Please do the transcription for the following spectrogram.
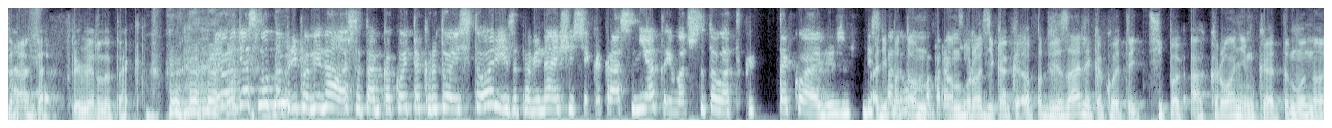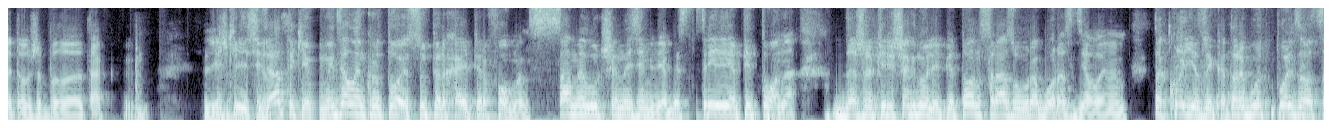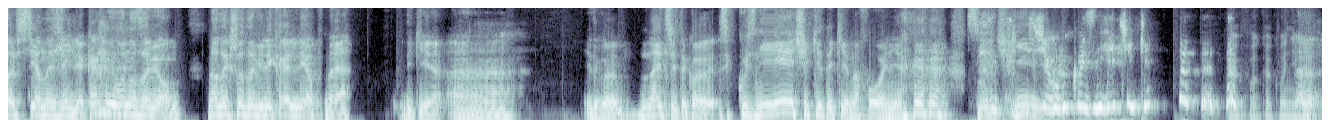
Да, да, примерно так. Ну, вот я смутно припоминала, что там какой-то крутой истории, запоминающейся как раз нет, и вот что-то вот такое без, без Они потом там вроде как э, подвязали какой-то типа акроним к этому, но это уже было так Лишь такие сидят такие, мы делаем крутой, супер high performance, самый лучший на земле, быстрее питона. Даже перешагнули питон, сразу урабора сделаем. Такой язык, который будет пользоваться все на земле. Как мы его назовем? Надо что-то великолепное. И такие, а... И такой, знаете, такой, кузнечики такие на фоне, сверчки. Чего кузнечики? Как, как в аниме.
